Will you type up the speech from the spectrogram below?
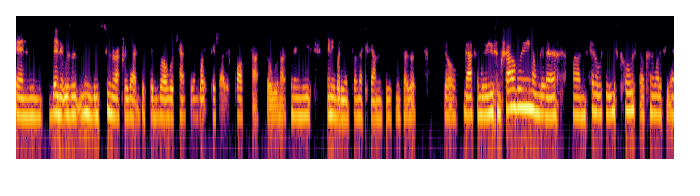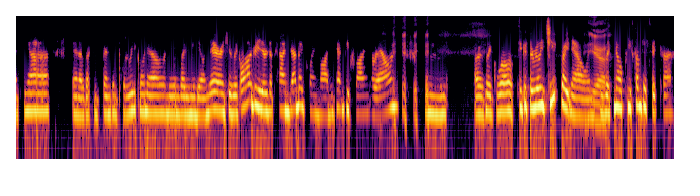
And then it wasn't even sooner after that they said, well, we're canceling whitefish out False Pass, so we're not going to need anybody until next salmon season. So I was so Max, I'm going to do some traveling. I'm going to um, head over to the East Coast. I kind of want to see Antiana. And I've got some friends in Puerto Rico now, and they invited me down there. And she's like, Audrey, there's a pandemic going on. You can't be flying around. and I was like, well, tickets are really cheap right now. And Yeah. she's like, no, please come to Sitka.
